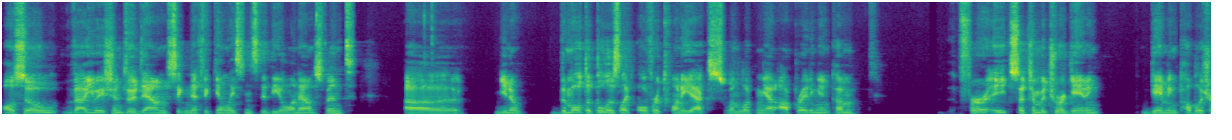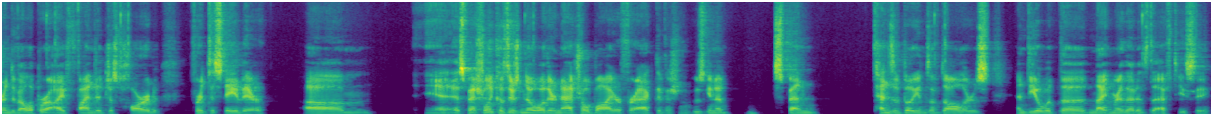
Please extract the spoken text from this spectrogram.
also, valuations are down significantly since the deal announcement. Uh, you know, the multiple is like over 20x when looking at operating income. For a, such a mature gaming gaming publisher and developer, I find it just hard for it to stay there. Um, especially because there's no other natural buyer for Activision who's going to spend tens of billions of dollars and deal with the nightmare that is the FTC.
